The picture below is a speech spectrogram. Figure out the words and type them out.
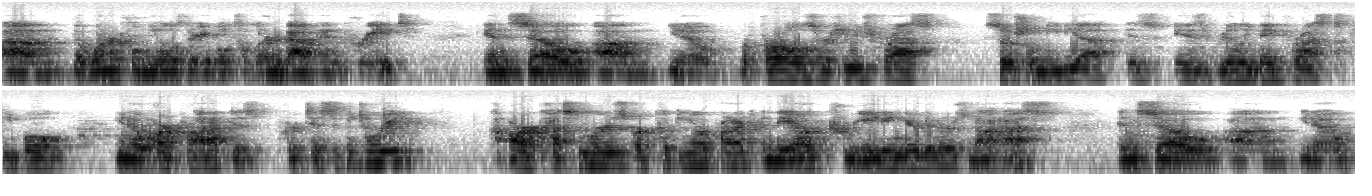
um, the wonderful meals they're able to learn about and create. And so, um, you know, referrals are huge for us. Social media is is really big for us. People, you know, our product is participatory. Our customers are cooking our product and they are creating their dinners, not us. And so, um, you know,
